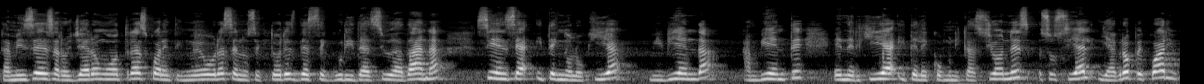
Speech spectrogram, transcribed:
También se desarrollaron otras 49 obras en los de seguridad ciudadana, ciencia y tecnología, vivienda, ambiente, energía y telecomunicaciones, social y agropecuario.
